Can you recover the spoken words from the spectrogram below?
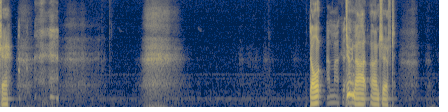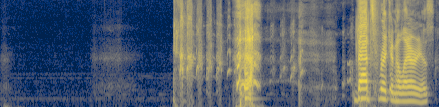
Okay. Don't not do not on That's freaking hilarious.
